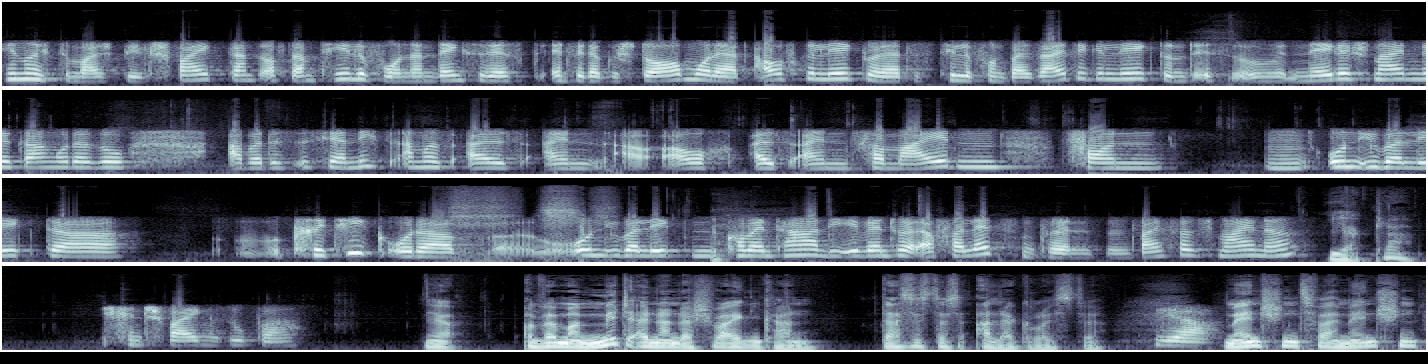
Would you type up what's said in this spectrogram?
Hinrich zum Beispiel schweigt ganz oft am Telefon. Dann denkst du, der ist entweder gestorben oder er hat aufgelegt oder er hat das Telefon beiseite gelegt und ist Nägel schneiden gegangen oder so. Aber das ist ja nichts anderes als ein, auch als ein Vermeiden von mh, unüberlegter Kritik oder äh, unüberlegten Kommentaren, die eventuell auch verletzen könnten. Weißt du, was ich meine? Ja, klar. Ich finde Schweigen super. Ja. Und wenn man miteinander schweigen kann, das ist das Allergrößte. Ja. Menschen, zwei Menschen,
